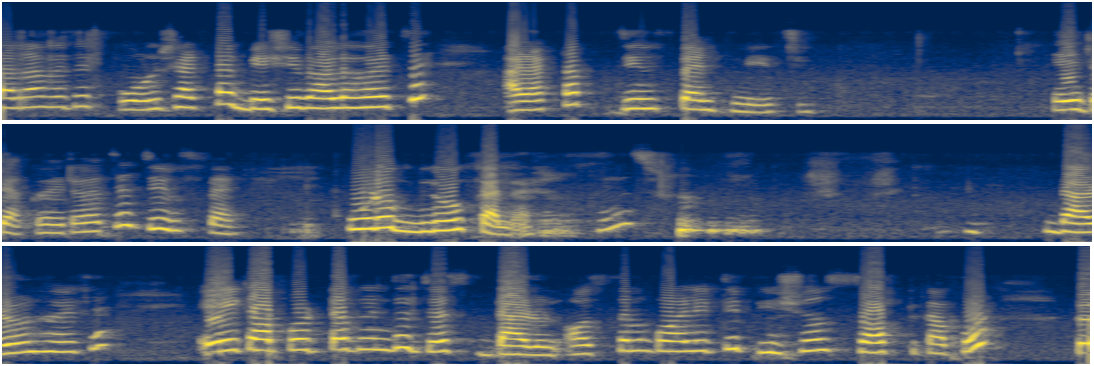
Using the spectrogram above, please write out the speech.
জানাবে যে কোন শার্টটা বেশি ভালো হয়েছে আর একটা জিন্স প্যান্ট নিয়েছি। এই দেখো, এটা হচ্ছে জিন্স প্যান্ট পুরো ব্লু কালার দারুণ হয়েছে। এই কাপড়টা কিন্তু জাস্ট দারুণ অসম কোয়ালিটি ভীষণ সফট কাপড়। তো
